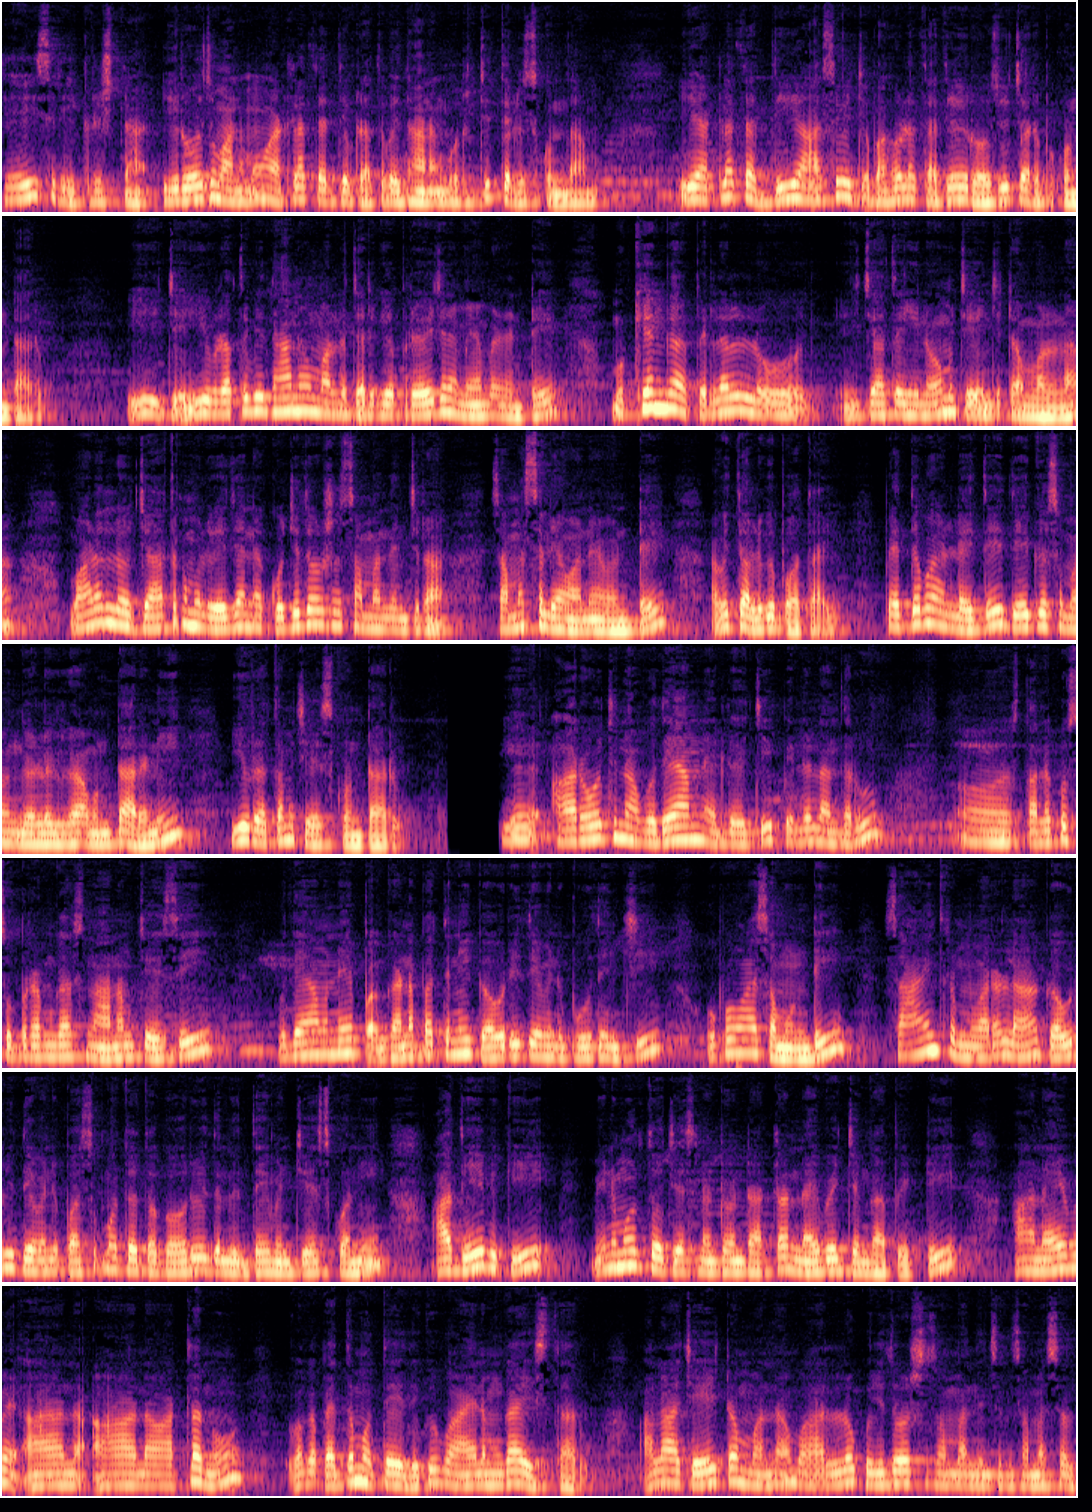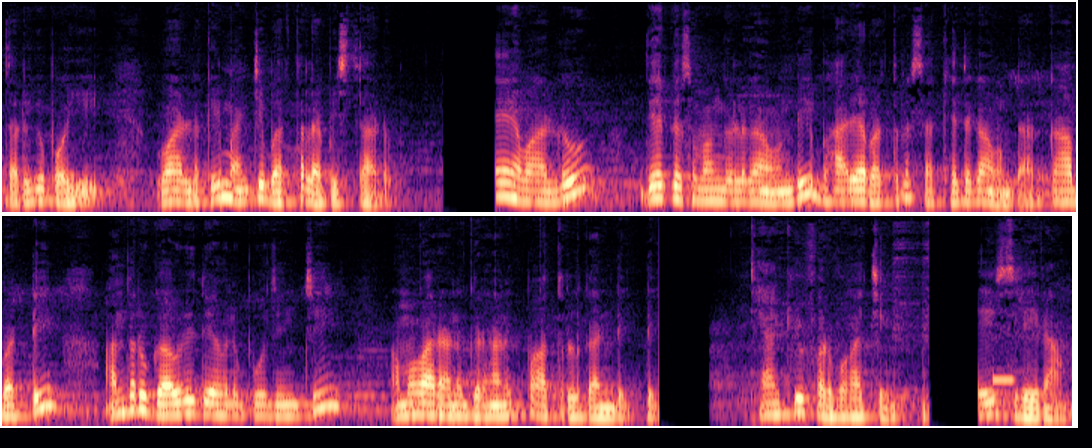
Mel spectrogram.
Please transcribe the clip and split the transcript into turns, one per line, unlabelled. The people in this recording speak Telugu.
జై శ్రీకృష్ణ. ఈరోజు మనము అట్ల తద్ది వ్రత విధానం గురించి తెలుసుకుందాం. ఈ అట్ల తద్ది ఆశ్వయుజ బహుళ తదే రోజు జరుపుకుంటారు. ఈ జ- ఈ వ్రత విధానం వల్ల జరిగే ప్రయోజనం ఏమిటంటే ముఖ్యంగా పిల్లల్లో ఈ చేత ఈ నోము చేయించటం వలన వాళ్ళల్లో జాతకములు ఏదైనా కుజదోష సంబంధించిన సమస్యలు ఏమైనా ఉంటే అవి తొలగిపోతాయి. పెద్దవాళ్ళైతే దీర్ఘ సుమంగళులుగా ఉంటారని ఈ వ్రతం చేసుకుంటారు. ఆ రోజున ఉదయాన్నే లేచి పిల్లలందరూ తలకు శుభ్రంగా స్నానం చేసి ఉదయాన్నే గణపతిని గౌరీదేవిని పూజించి ఉపవాసం ఉండి సాయంత్రం మరల గౌరీదేవిని పసుముద్దతో గౌరీదేవిని చేసుకొని ఆ దేవికి మినుములతో చేసినటువంటి అట్ల నైవేద్యంగా పెట్టి ఆ నైవే ఆ- ఆ అట్లను ఒక పెద్ద ముత్తైదుకు వాయనంగా ఇస్తారు. అలా చేయటం వలన వాళ్ళలో కుజదోష సంబంధించిన సమస్యలు తొలగిపోయి వాళ్ళకి మంచి భర్త లభిస్తాడు. అయిన వాళ్ళు దీర్ఘ సుమంగళుగా ఉండి భార్యాభర్తలు సఖ్యతగా ఉంటారు. కాబట్టి అందరూ గౌరీదేవిని పూజించి అమ్మవారి అనుగ్రహానికి పాత్రలు కండి థ్యాంక్ యూ ఫర్ వాచింగ్ జై శ్రీరామ్.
